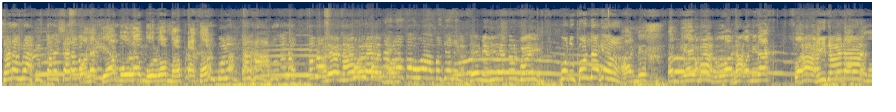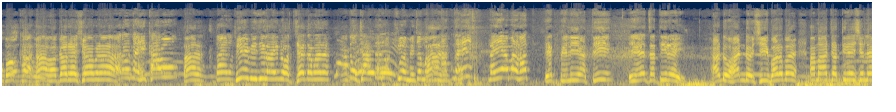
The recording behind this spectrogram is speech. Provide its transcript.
શરમ રાખ તને શરમ જ કે. બોલા બોલવા માપ રાખ? બોલા તારા હા તો અલે, ના બોલે. કહું આ એ મેલી તું ભાઈ. કોડ ફોન નાખે હા. હાર મેં બે રોવા ના. સોની રાખ? હમણાં. અરે નહીં ખાઉં તાર તાર જી બીજી લાઈન છે તમારે. આ તો જાતે રોજ છું નહીં નહીં અમારા હાથ. એક પેલી હતી એ જતી રહી. આ ડોહાન ડોશી બરોબર? આમાં જતી રહી છે એટલે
